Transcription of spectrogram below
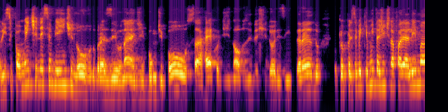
principalmente nesse ambiente novo do Brasil, né, de boom de bolsa, recorde de novos investidores entrando. O que eu percebi é que muita gente na Faria Lima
